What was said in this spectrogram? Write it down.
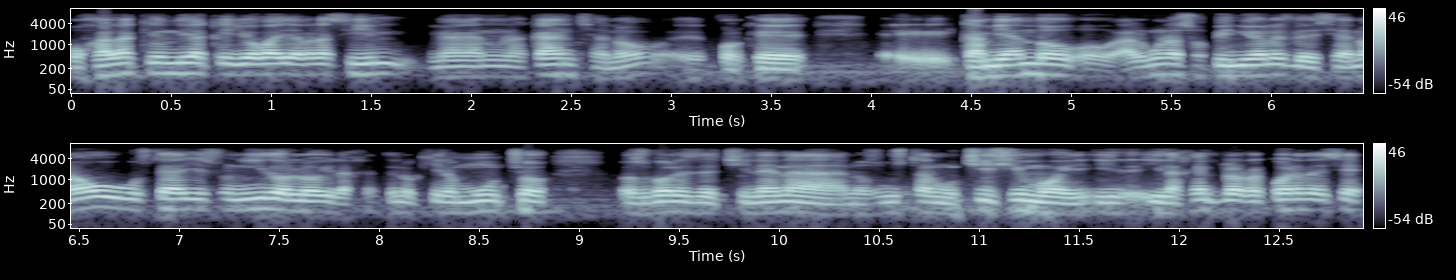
ojalá que un día que yo vaya a Brasil me hagan una cancha, ¿no? Eh, porque eh, cambiando algunas opiniones le decía, no, usted ahí es un ídolo y la gente lo quiere mucho, los goles de chilena nos gustan muchísimo y, la gente lo recuerda, dice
